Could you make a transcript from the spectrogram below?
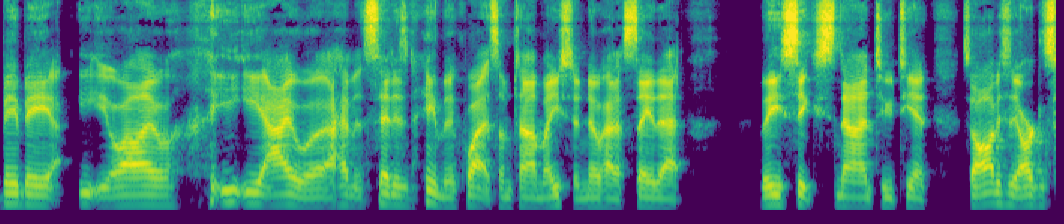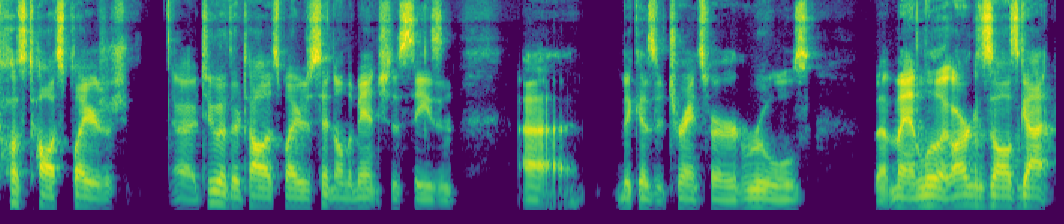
Bebe EE Iowa. I haven't said his name in quite some time. I used to know how to say that. But he's 6'9", 210. So obviously Arkansas's tallest players are uh, two of their tallest players are sitting on the bench this season uh, because of transfer rules. But man, look, Arkansas's got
